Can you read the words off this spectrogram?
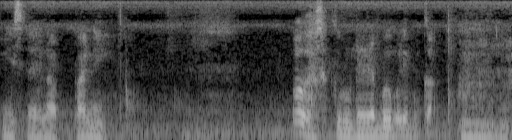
Ni size 8 ni. Oh screwdriver boleh buka. Hmm.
